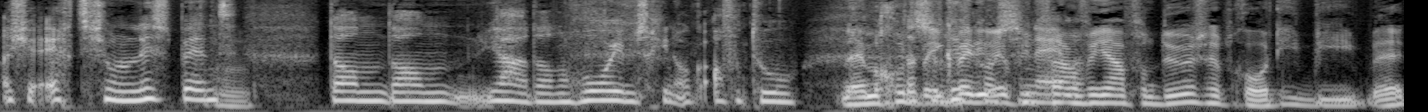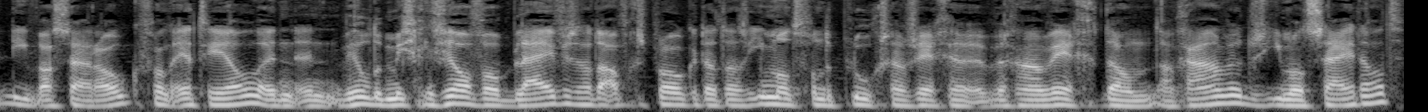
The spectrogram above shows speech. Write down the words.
als je echt journalist bent, mm. dan, dan, ja, dan hoor je misschien ook af en toe... Nee, maar goed, ik weet niet of je het verhaal van Jaan van Deurs hebt gehoord. Die, die, die was daar ook, van RTL, en, en wilde misschien zelf wel blijven. Ze hadden afgesproken dat als iemand van de ploeg zou zeggen... we gaan weg, dan, dan gaan we. Dus iemand zei dat.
